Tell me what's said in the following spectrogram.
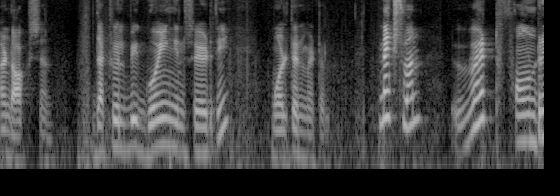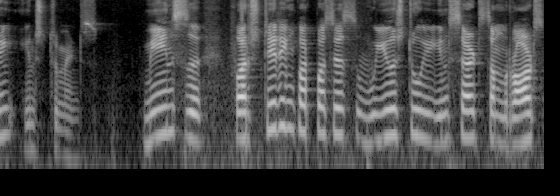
and oxygen that will be going inside the molten metal. Next one wet foundry instruments means uh, for stirring purposes we used to insert some rods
